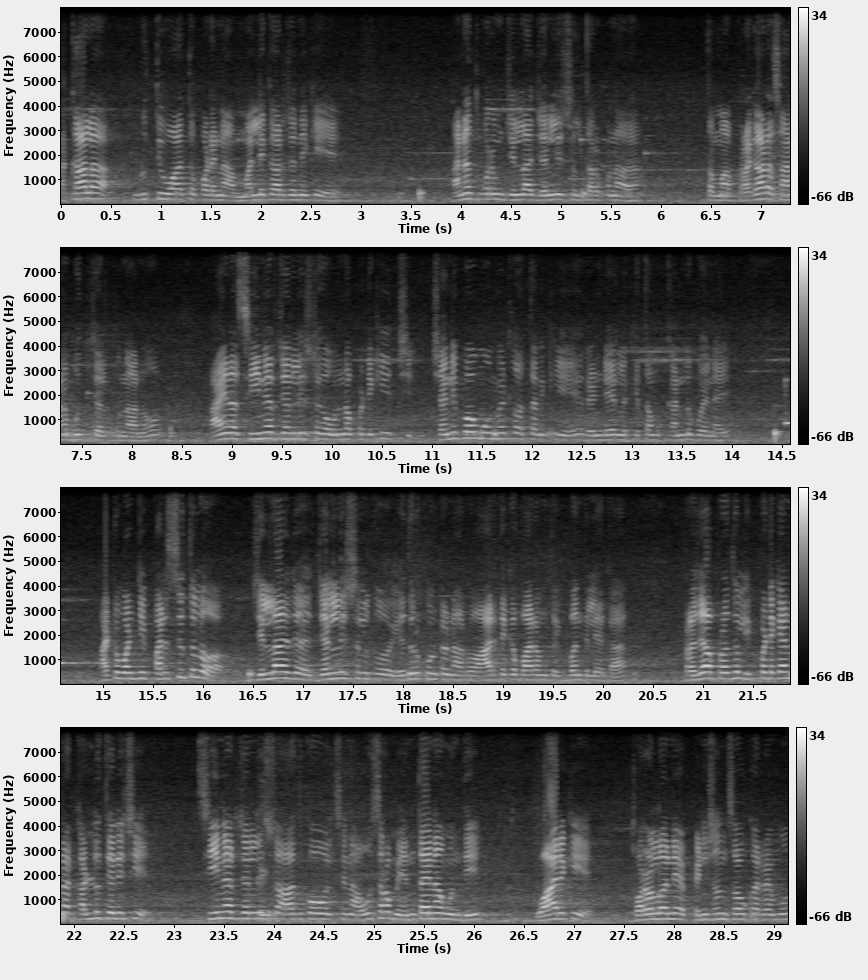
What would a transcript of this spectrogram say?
అకాల మృత్యువాత పడిన మల్లికార్జునికి అనంతపురం జిల్లా జర్నలిస్టుల తరపున తమ ప్రగాఢ సానుభూతి తెలుపుతున్నాను ఆయన సీనియర్ జర్నలిస్ట్గా ఉన్నప్పటికీ చనిపో మూమెంట్లో అతనికి రెండేళ్ళ క్రితం కళ్ళు పోయినాయి. అటువంటి పరిస్థితుల్లో జిల్లా జర్నలిస్టులకు ఎదుర్కొంటున్నారు ఆర్థిక భారంతో ఇబ్బంది లేక. ప్రజాప్రజలు ఇప్పటికైనా కళ్ళు తెరిచి సీనియర్ జర్నలిస్టు ఆదుకోవాల్సిన అవసరం ఎంతైనా ఉంది. వారికి త్వరలోనే పెన్షన్ సౌకర్యము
